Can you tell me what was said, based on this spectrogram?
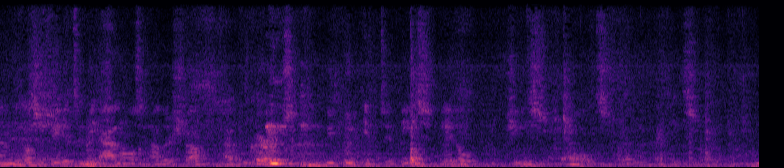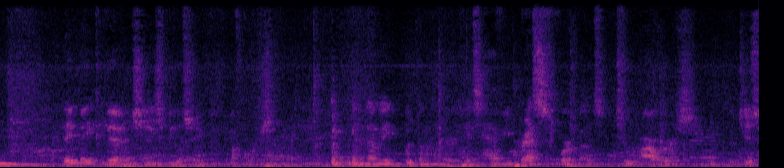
And we also feed it to the animals and other stuff. Now the curds we put into these little cheese molds, like these. They make the cheese wheel shape, of course. And then we put them under this heavy press for about two hours, which is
